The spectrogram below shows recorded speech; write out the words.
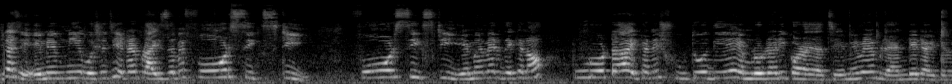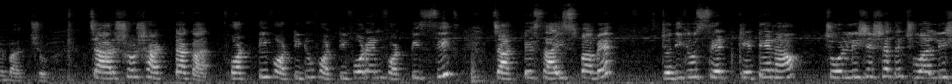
ঠিক আছে এম এম নিয়ে বসেছি, এটার প্রাইস যাবে four sixty four sixty M M এর দেখে নাও পুরোটা এখানে সুতো দিয়ে এমব্রয়ডারি করা যাচ্ছে। এম এম ব্র্যান্ডেড আইটেমে পাচ্ছ। চারশো ষাট টাকা। Forty forty two forty four and forty six চারটে সাইজ পাবে। যদি কেউ সেট কেটে নাও, চল্লিশের সাথে চুয়াল্লিশ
